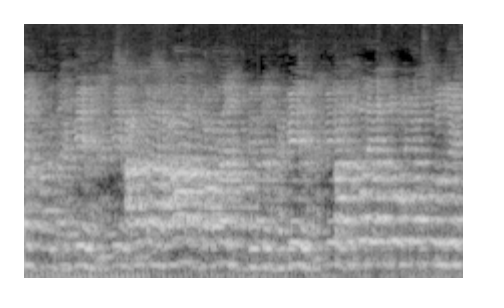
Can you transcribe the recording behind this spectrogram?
বাগাই দিতে থাকে সারাটা রাত বাগাই দিতে থাকে। তারপরে এত কষ্ট দেখে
